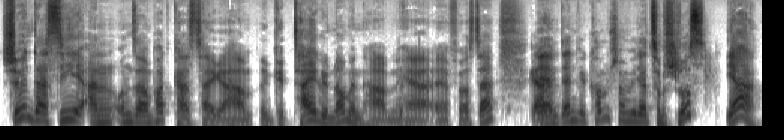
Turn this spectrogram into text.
schön, dass Sie an unserem Podcast teilgehaben, äh, ge- teilgenommen haben, Herr äh, Förster. Gerne. Ähm, denn wir kommen schon wieder zum Schluss. Ja,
